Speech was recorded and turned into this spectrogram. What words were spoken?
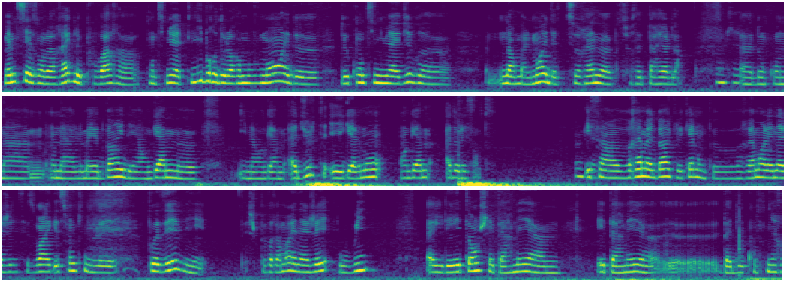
même si elles ont leurs règles, pouvoir continuer à être libres de leurs mouvements et de, de continuer à vivre normalement et d'être sereine sur cette période-là. Donc on a, on a le maillot de bain, il est en gamme, il est en gamme adulte et également en gamme adolescente. Et c'est un vrai bain avec lequel on peut vraiment aller nager. C'est souvent la question qui nous est posée, mais je peux vraiment aller nager? Oui. Euh, il est étanche et permet, euh, et permet euh, bah, de, contenir,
